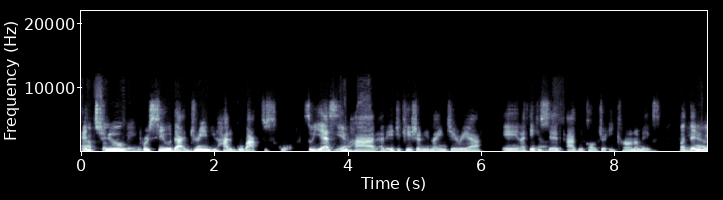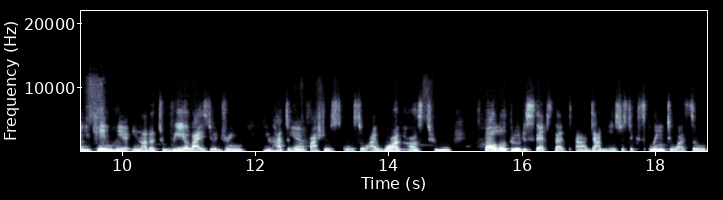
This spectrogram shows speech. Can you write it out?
and Absolutely. to pursue that dream, you had to go back to school. So, yes, yes. you had an education in Nigeria, and I think yes. you said agriculture economics. But then yes. when you came here, in order to realize your dream, you had to go to fashion school. So, I want us to follow through the steps that uh, Dami has just explained to us. So,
